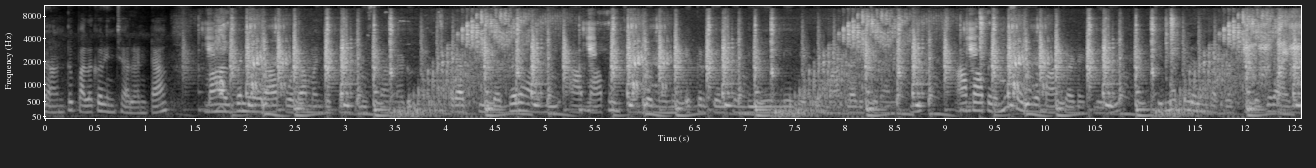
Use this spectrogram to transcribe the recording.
దాంతో పలకరించాలంట. మా హస్బెండ్ ఎలా పోదామని చెప్పి పిలుస్తా అన్నాడు. ప్రతి దగ్గర ఆగి ఆ పాపని చూద్దాం నేను ఎక్కడికి వెళ్తుంది? ఏంటి అని చెప్పి మాట్లాడించడానికి ఆ పాప ఏమో సరిగా మాట్లాడట్లేదు. చిన్నపిల్లలు ఉన్న ప్రతి దగ్గర ఆగి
